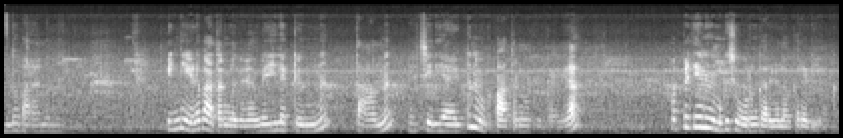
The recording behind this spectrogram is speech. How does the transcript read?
എന്തോ പറയാൻ വന്നേ. പിന്നീട് പാത്രങ്ങൾ കഴുകാം. വെയിലൊക്കെ ഒന്ന് താന്ന് ശരിയായിട്ട് നമുക്ക് പാത്രങ്ങളൊക്കെ കഴുകാം. അപ്പോഴത്തേനും നമുക്ക് ചോറും കറികളൊക്കെ റെഡിയാക്കാം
